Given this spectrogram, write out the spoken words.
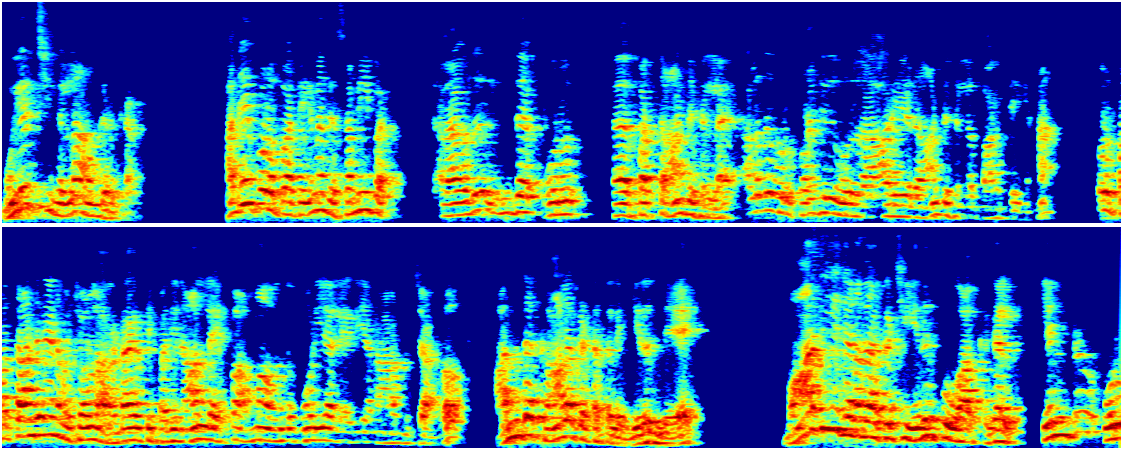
முயற்சிகள்லாம் அவங்க இருக்காங்க அதே போல பாத்தீங்கன்னா இந்த சமீப அதாவது இந்த ஒரு பத்து ஆண்டுகள்ல அல்லது ஒரு குறைஞ்சது ஒரு ஆறு ஏழு ஆண்டுகள்ல பார்த்தீங்கன்னா ஒரு பத்தாண்டுனே நம்ம சொல்லலாம். ரெண்டாயிரத்தி பதினாலுல எப்ப அம்மா வந்து மோடியா லேடியான்னு ஆரம்பிச்சாங்களோ அந்த காலகட்டத்துல இருந்தே பாரதிய ஜனதா கட்சி எதிர்ப்பு வாக்குகள் என்று ஒரு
